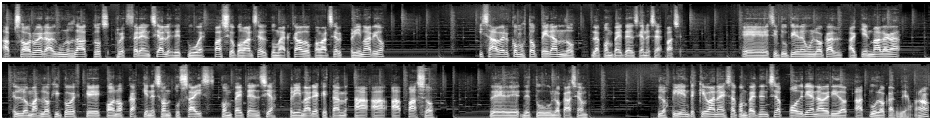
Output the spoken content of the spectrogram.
absorber algunos datos referenciales de tu espacio comercial, de tu mercado comercial primario, y saber cómo está operando la competencia en ese espacio. Eh, si tú tienes un local aquí en Málaga, lo más lógico es que conozcas quiénes son tus seis competencias primarias que están a, paso de tu locación los clientes que van a esa competencia podrían haber ido a tu local, ¿no?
